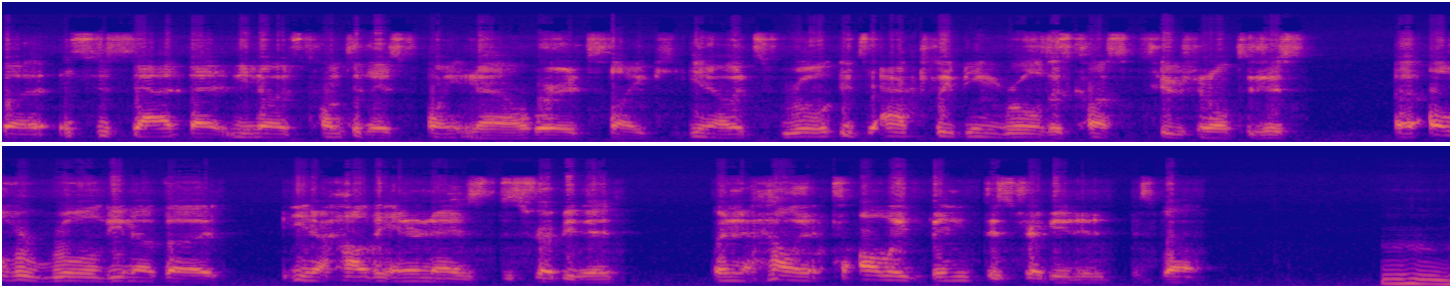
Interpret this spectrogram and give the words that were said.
But it's just sad that you know it's come to this point now where it's like you know it's ruled, it's actually being ruled as constitutional to just uh, overrule you know the you know how the internet is distributed when how it's always been distributed as well. Mm-hmm.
